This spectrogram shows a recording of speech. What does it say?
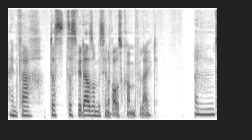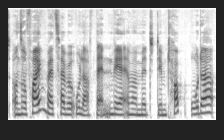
einfach, dass, dass wir da so ein bisschen rauskommen vielleicht. Und unsere Folgen bei Cyber Olaf beenden wir ja immer mit dem Top oder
